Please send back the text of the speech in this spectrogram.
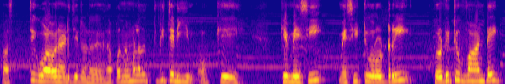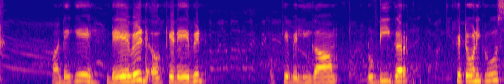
ഫസ്റ്റ് ഗോൾ അവൻ അടിച്ചിട്ടുണ്ട് അപ്പോൾ നമ്മളത് തിരിച്ചടിക്കും. Okay okay Messi. Messi to Rodri. Rodri to van Dijk van Dijk David. Okay David. Okay Bellingham. Rudiger. Okay Toni Kroos.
